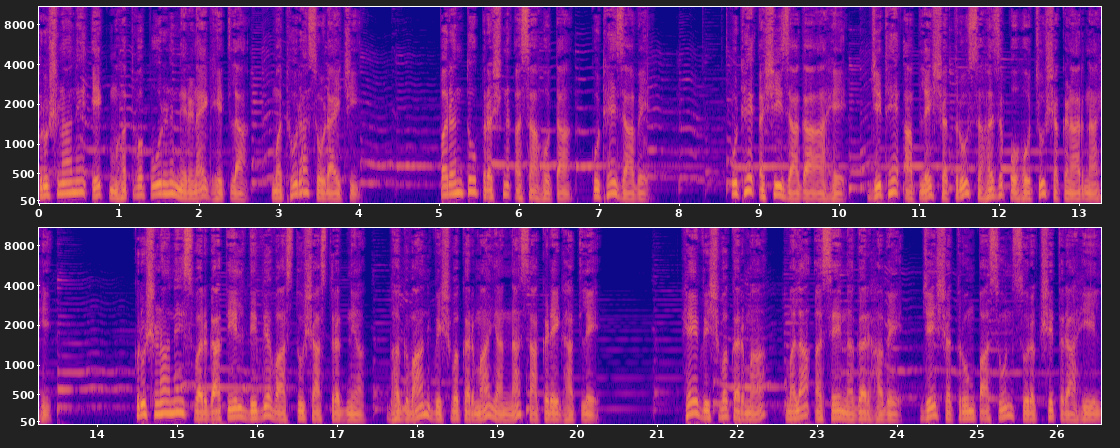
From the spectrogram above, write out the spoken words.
कृष्णाने एक महत्त्वपूर्ण निर्णय घेतला मथुरा सोडायची. परंतु प्रश्न असा होता कुठे जावे? कुठे अशी जागा आहे जिथे आपले शत्रू सहज पोहोचू शकणार नाही? कृष्णाने स्वर्गातील दिव्य वास्तुशास्त्रज्ञ भगवान विश्वकर्मा यांना साकडे घातले. हे विश्वकर्मा मला असे नगर हवे जे शत्रूंपासून सुरक्षित राहील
